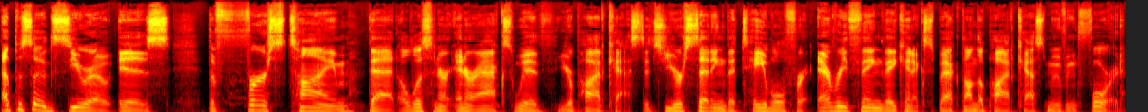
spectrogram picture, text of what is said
episode zero is the first time that a listener interacts with your podcast. It's you're setting the table for everything they can expect on the podcast moving forward.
